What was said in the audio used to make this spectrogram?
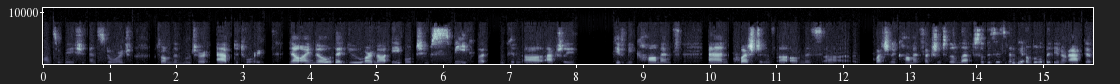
Conservation and Storage from the Mutter Abditory." Now, I know that you are not able to speak, but you can uh, actually give me comments and questions uh, on this uh, question and comment section to the left. So this is going to be a little bit interactive.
